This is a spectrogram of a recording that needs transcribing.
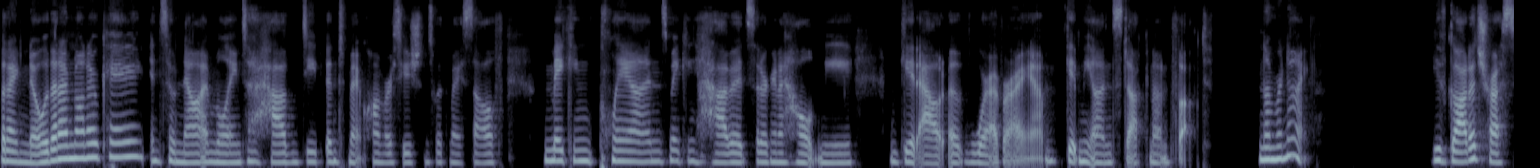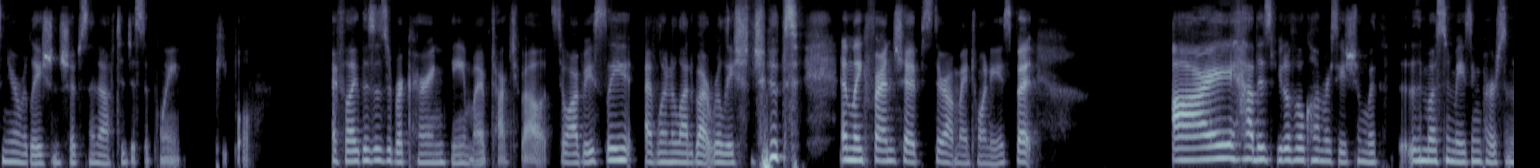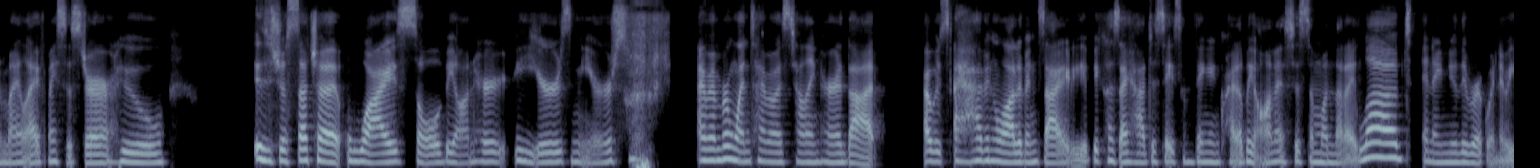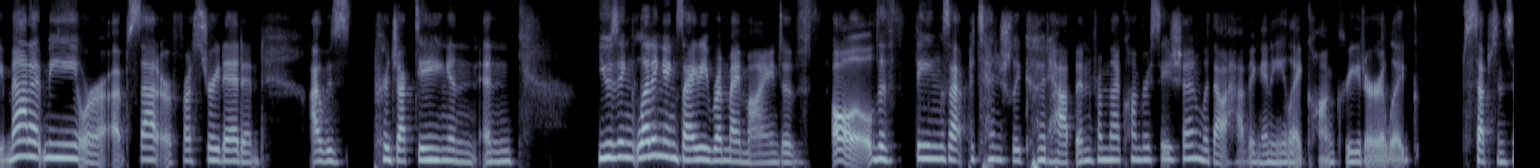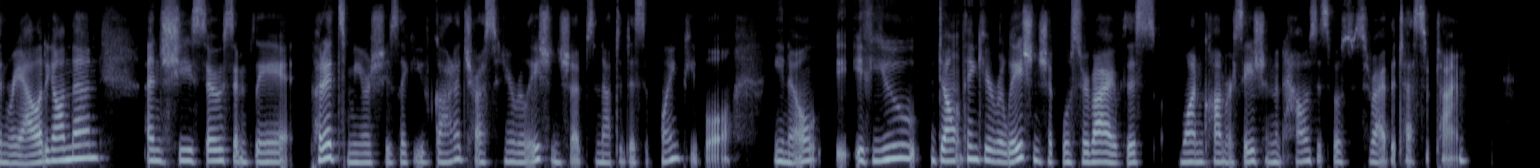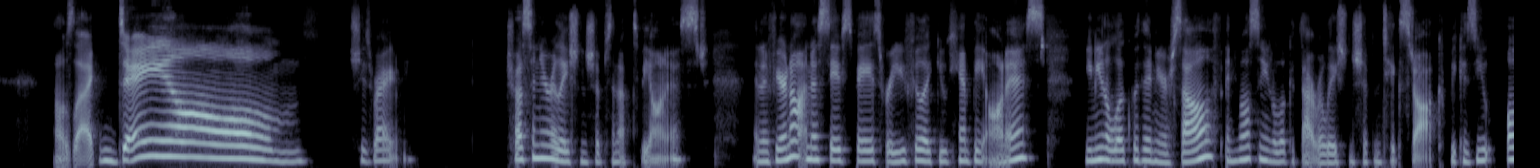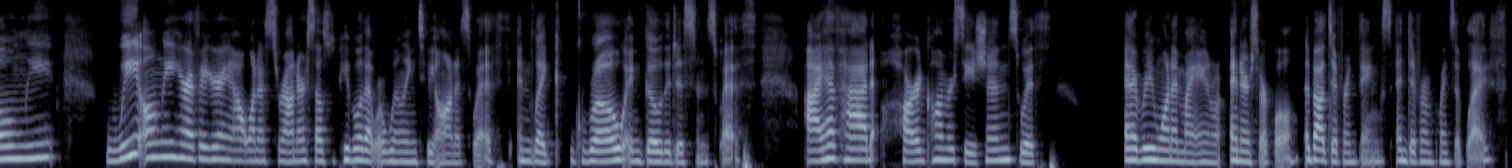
but I know that I'm not okay. And so now I'm willing to have deep, intimate conversations with myself, making plans, making habits that are going to help me get out of wherever I am, get me unstuck and unfucked. Number nine, you've got to trust in your relationships enough to disappoint people. I feel like this is a recurring theme I've talked about. So obviously, I've learned a lot about relationships and like friendships throughout my 20s, but I had this beautiful conversation with the most amazing person in my life, my sister, who is just such a wise soul beyond her years and years. I remember one time I was telling her that I was having a lot of anxiety because I had to say something incredibly honest to someone that I loved and I knew they were going to be mad at me or upset or frustrated and I was projecting and and using letting anxiety run my mind of all the things that potentially could happen from that conversation without having any like concrete or like substance and reality on them. And she so simply put it to me where she's like, You've got to trust in your relationships and not to disappoint people. You know, if you don't think your relationship will survive this one conversation, then how is it supposed to survive the test of time? I was like, Damn, she's right. Trust in your relationships enough to be honest. And if you're not in a safe space where you feel like you can't be honest, you need to look within yourself and you also need to look at that relationship and take stock because you only we only here at figuring out want to surround ourselves with people that we're willing to be honest with and like grow and go the distance with. I have had hard conversations with everyone in my inner circle about different things and different points of life.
